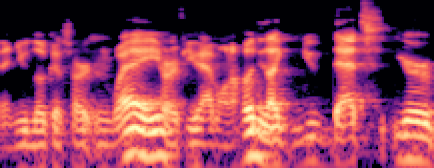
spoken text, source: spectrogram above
and you look a certain way, or if you have on a hoodie, like you, that's your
